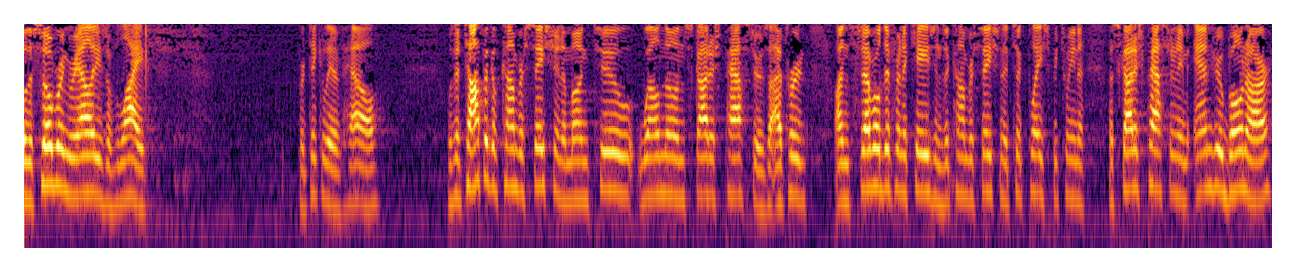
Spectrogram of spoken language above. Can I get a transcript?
Well, the sobering realities of life, particularly of hell, was a topic of conversation among two well known Scottish pastors. I've heard on several different occasions a conversation that took place between a, a Scottish pastor named Andrew Bonar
